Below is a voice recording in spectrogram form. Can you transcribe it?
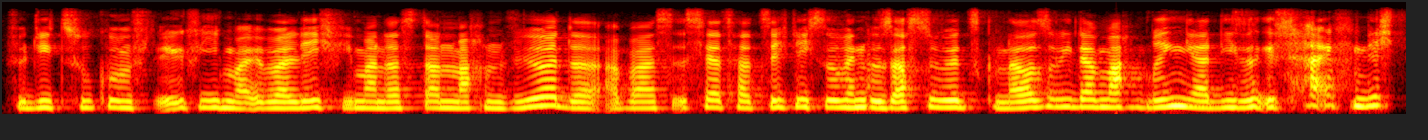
für die Zukunft irgendwie mal überlegt, wie man das dann machen würde. Aber es ist ja tatsächlich so, wenn du sagst, du würdest genauso wieder machen, bringen ja diese Gedanken nicht.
